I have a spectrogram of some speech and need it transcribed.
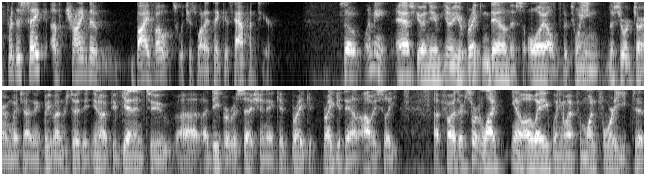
for the sake of trying to buy votes, which is what I think has happened here. So let me ask you, and you, you know, you're breaking down this oil between the short term, which I think we've understood that, you know, if you get into uh, a deeper recession, it could break it, break it down. Obviously, uh, further. Sort of like you know 08 when you went from 140 to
